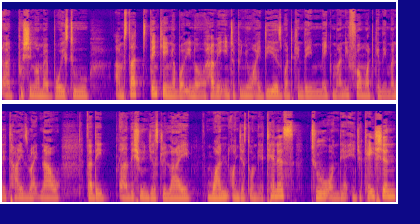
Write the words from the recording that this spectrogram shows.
uh, pushing on my boys to um, start thinking about you know having entrepreneur ideas. What can they make money from? What can they monetize right now that they uh, they shouldn't just rely one on just on their tennis two on their education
